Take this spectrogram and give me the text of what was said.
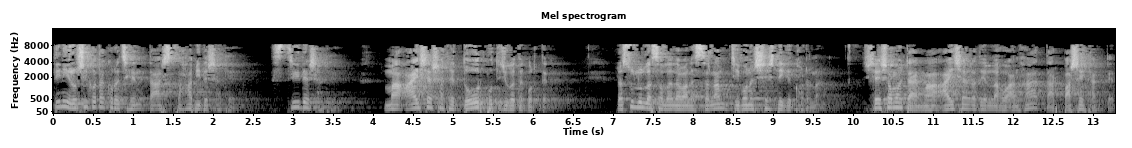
তিনি রসিকতা করেছেন তার সাহাবিদের সাথে, স্ত্রীদের সাথে, মা আয়েশার সাথে দৌড় প্রতিযোগিতা করতেন। রসুল্লাহ সাল্লাহ আলাইসাল্লাম জীবনের শেষ দিকের ঘটনা। সে সময়টায় মা আয়েশা রাদিয়াল্লাহ আনহা তার পাশেই থাকতেন।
